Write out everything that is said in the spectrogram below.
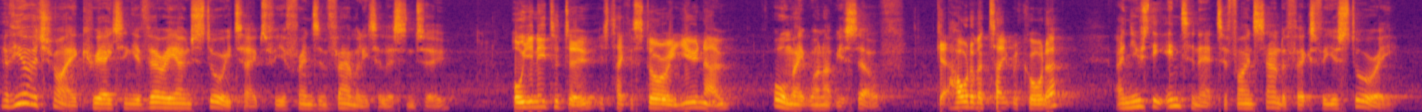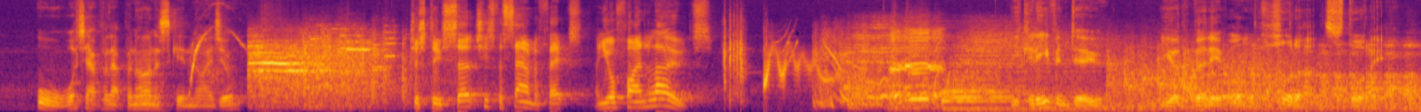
Have you ever tried creating your very own story tapes for your friends and family to listen to? All you need to do is take a story you know, Or make one up yourself? get hold of a tape recorder, And use the internet to find sound effects for your story? Oh, watch out for that banana skin, Nigel. just do searches for sound effects and you'll find loads. You could even do Your very own horror story.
